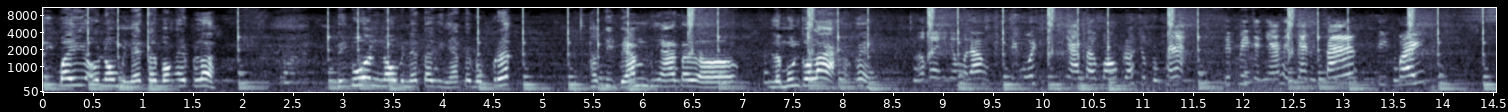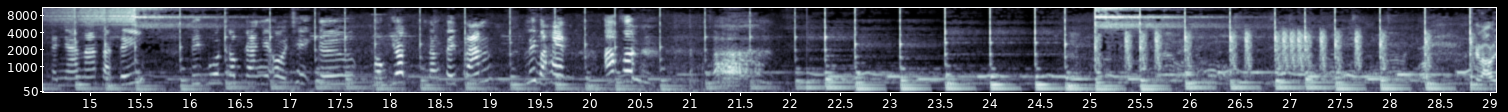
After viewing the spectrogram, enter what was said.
ទី3 nominate ទៅបង A+ ទី4 nominate ទៅកញ្ញាទៅបងព្រឹកហើយទី5ញ៉ាទៅលមុនកូឡាអូខេអូខេខ្ញុំម្ដងទី1ញ៉ាទៅបងប្រុសជុំប្រភ័ក្រ ទី2កញ្ញាហេកានីតាទី3កញ្ញាណាតាទីទី4ក្រុមការងារអូឆេគឺបងយុទ្ធនិងទី5លីវ៉ាហេតអរគុណក្រោយ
